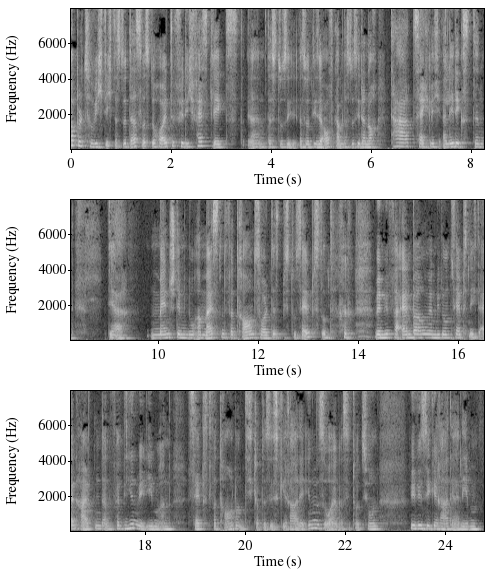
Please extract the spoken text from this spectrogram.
doppelt so wichtig, dass du das, was du heute für dich festlegst, ähm, dass du sie, also diese Aufgaben, dass du sie dann auch tatsächlich erledigst. Denn der Mensch, dem du am meisten vertrauen solltest, bist du selbst. Und wenn wir Vereinbarungen mit uns selbst nicht einhalten, dann verlieren wir eben an Selbstvertrauen. Und ich glaube, das ist gerade in so einer Situation, wie wir sie gerade erleben,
